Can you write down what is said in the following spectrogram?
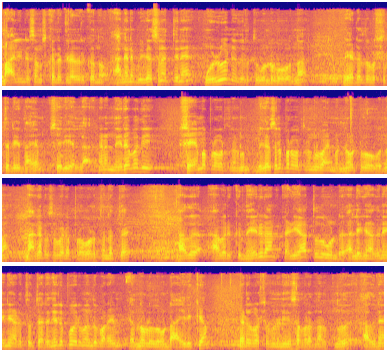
മാലിന്യ സംസ്കരണത്തിന് എതിർക്കുന്നു അങ്ങനെ വികസനത്തിന് മുഴുവൻ എതിർത്ത് കൊണ്ടുപോകുന്ന ഇടതുപക്ഷത്തിന്റെ നയം ശരിയല്ല. അങ്ങനെ നിരവധി ക്ഷേമ പ്രവർത്തനങ്ങളും വികസന പ്രവർത്തനങ്ങളുമായി മുന്നോട്ട് പോകുന്ന നഗരസഭയുടെ പ്രവർത്തനത്തെ അത് അവർക്ക് നേരിടാൻ കഴിയാത്തതുകൊണ്ട് അല്ലെങ്കിൽ അതിനെ ഇനി അടുത്ത തെരഞ്ഞെടുപ്പ് വരുമെന്ന് പറയും എന്നുള്ളതുകൊണ്ടായിരിക്കാം ഇടതുപക്ഷ മുന്നണി സമരം നടത്തുന്നത്. അതിനെ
